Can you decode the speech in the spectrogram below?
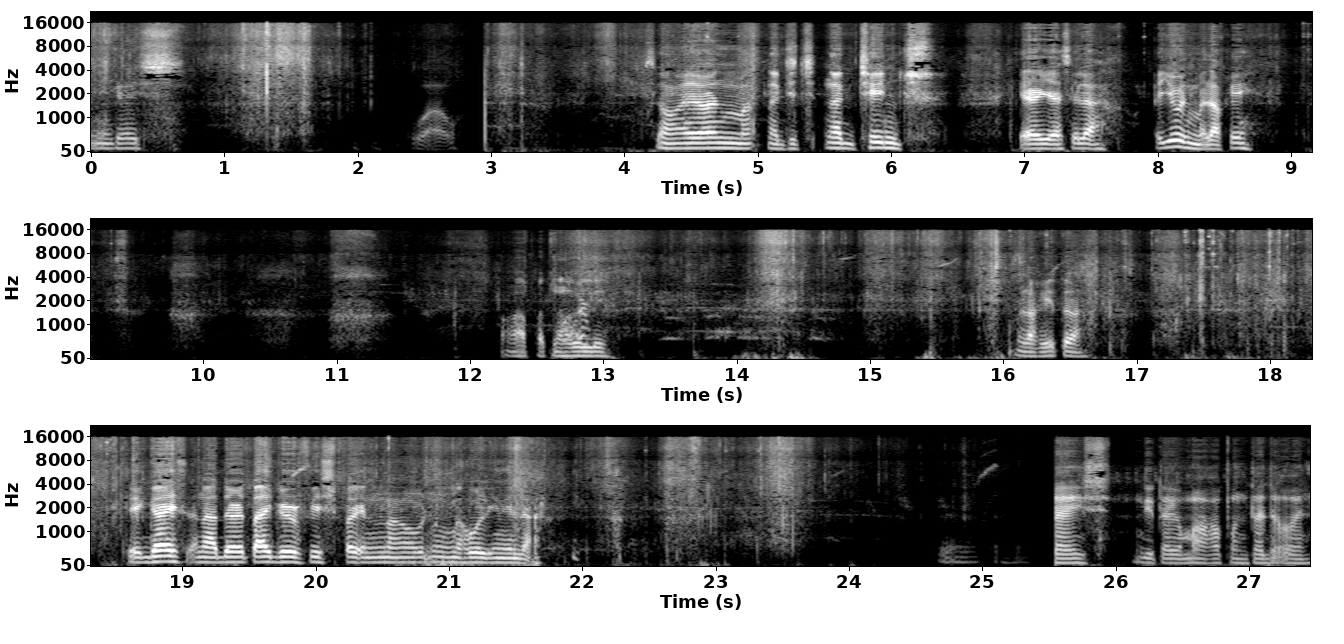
Yan guys So ngayon nag-change area sila. Ayun, malaki. Pangapat na huli. Malaki ito. Ah. Okay guys, another tiger fish pa rin nang nahuli nila. Guys, hindi tayo makakapunta doon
